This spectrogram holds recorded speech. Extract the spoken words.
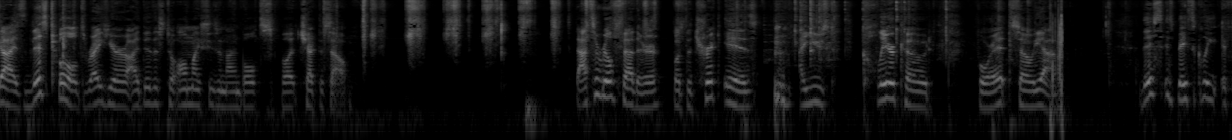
Guys, this bolt right here, I did this to all my Season 9 bolts, but check this out. That's a real feather, but the trick is I used clear coat for it. So yeah, this is basically, it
